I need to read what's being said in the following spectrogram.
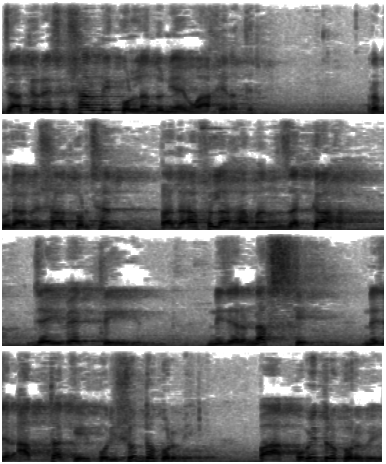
যাতে রয়েছে সার্বিক কল্যাণ দুনিয়া এবং আখেরাতের। রবুল আলম সাদ করছেন, কাদ আফলাহা মান জাক্কাহা যেই ব্যক্তি নিজের নফসকে, নিজের আত্মাকে পরিশুদ্ধ করবে, পাক পবিত্র করবে,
